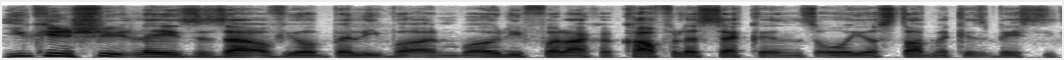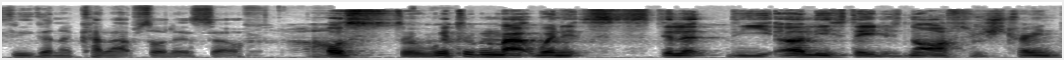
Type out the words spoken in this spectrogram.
You can shoot lasers out of your belly button, but only for like a couple of seconds, or your stomach is basically gonna collapse on itself. Oh, so we're talking about when it's still at the early stages, not after he's trained.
